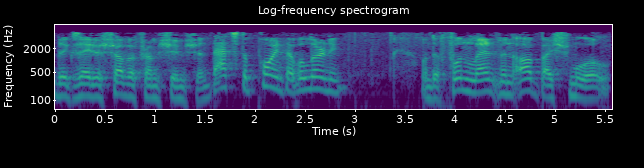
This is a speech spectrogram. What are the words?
the Gzeir Shava from Shimshon. That's the point that we're learning. On the fun lernt man ab by Shmuel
